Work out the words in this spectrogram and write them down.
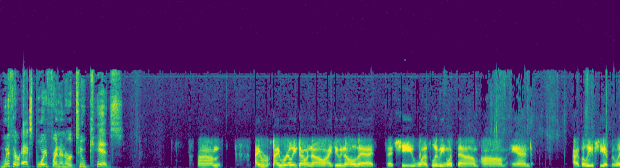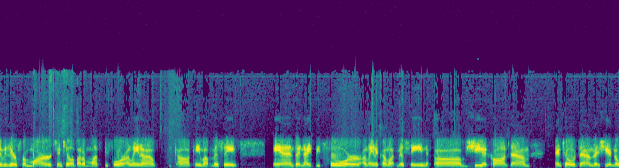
with her ex boyfriend and her two kids? Um, I, I really don't know. I do know that, that she was living with them, um, and I believe she had been living there from March until about a month before Elaina uh, came up missing. And the night before Elaina come up missing, um, she had called them and told them that she had no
